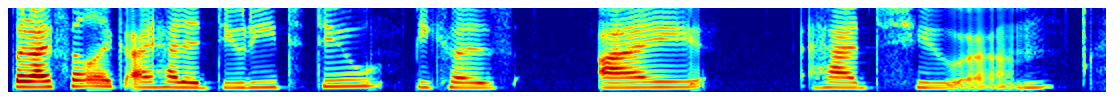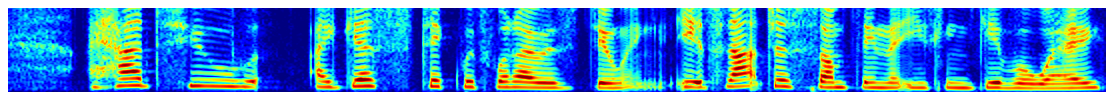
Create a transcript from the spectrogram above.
but I felt like I had a duty to do because I had to, um, I had to, I guess, stick with what I was doing. It's not just something that you can give away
